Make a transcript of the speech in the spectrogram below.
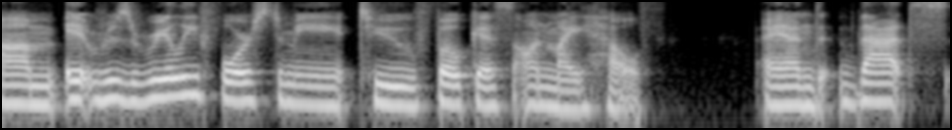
Um, it was really forced me to focus on my health. And that's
